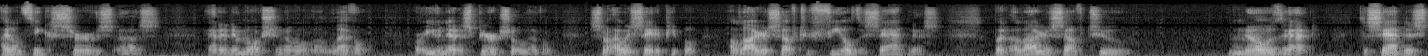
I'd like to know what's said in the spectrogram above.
I don't think serves us at an emotional uh, level or even at a spiritual level. So I would say to people, allow yourself to feel the sadness, but allow yourself to know that the sadness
